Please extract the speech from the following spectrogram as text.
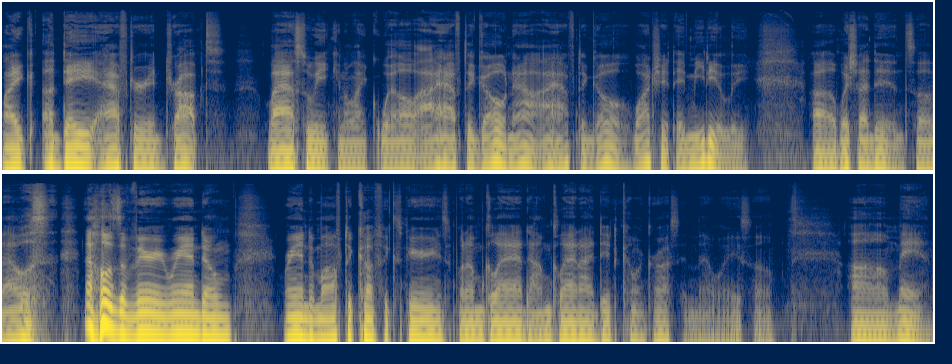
like a day after it dropped last week, and I'm like, well, I have to go now. I have to go watch it immediately, uh, which I did. So that was that was a very random, random off the cuff experience, but I'm glad I'm glad I did come across it in that way. So, um, man,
